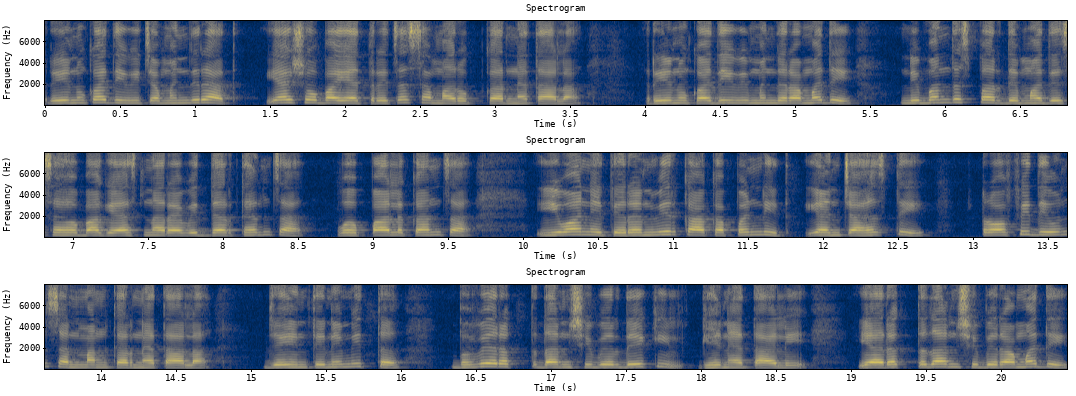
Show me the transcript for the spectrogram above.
रेणुकादेवीच्या मंदिरात या शोभायात्रेचा समारोप करण्यात आला. रेणुकादेवी मंदिरामध्ये निबंध स्पर्धेमध्ये सहभागी असणाऱ्या विद्यार्थ्यांचा व पालकांचा युवा नेते रणवीर काका पंडित यांच्या हस्ते ट्रॉफी देऊन सन्मान करण्यात आला. जयंतीनिमित्त भव्य रक्तदान शिबिर देखील घेण्यात आले. या रक्तदान शिबिरामध्ये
